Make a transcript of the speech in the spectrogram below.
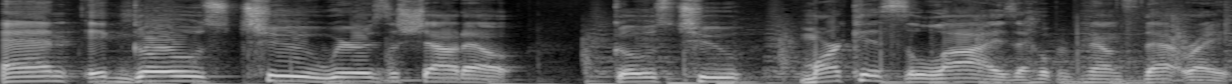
And it goes to, where is the shout out? Goes to Marcus Lies. I hope I pronounced that right.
